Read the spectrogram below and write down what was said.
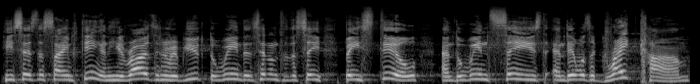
he says the same thing. And he rose and he rebuked the wind and said unto the sea, Be still. And the wind ceased, and there was a great calm.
